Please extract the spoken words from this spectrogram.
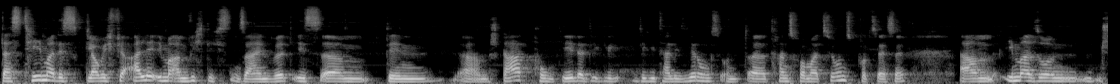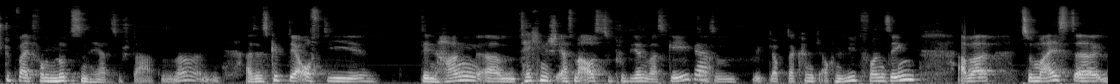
das Thema, das, glaube ich, für alle immer am wichtigsten sein wird, ist ähm, den ähm, Startpunkt jeder Dig Digitalisierungs- und äh, Transformationsprozesse ähm, immer so ein, ein Stück weit vom Nutzen her zu starten. Ne? Also es gibt ja oft die, den Hang, ähm, technisch erstmal auszuprobieren, was geht. Ja. Also ich glaube, da kann ich auch ein Lied von singen. Aber zumeist äh,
